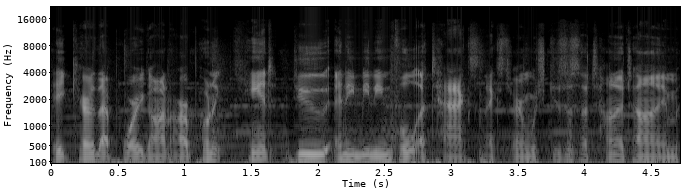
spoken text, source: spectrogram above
Take care of that Porygon. Our opponent can't do any meaningful attacks next turn, which gives us a ton of time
